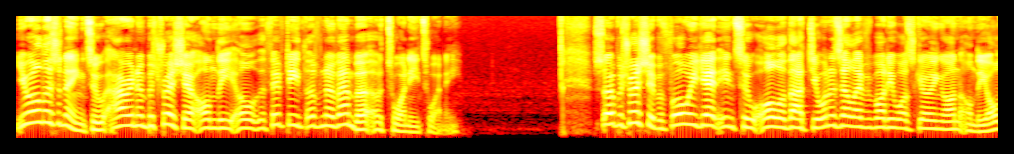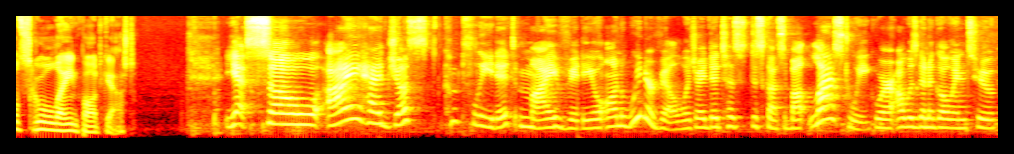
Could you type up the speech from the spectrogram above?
You are listening to Arun and Patricia on the uh, the 15th of November of 2020. So, Patricia, before we get into all of that, do you want to tell everybody what's going on on the Old School Lane podcast? Yes, so I had just completed my video on Wienerville, which I did tis- discuss about last week, where I was going to go into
